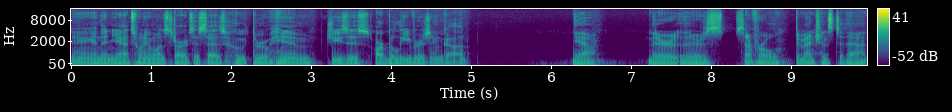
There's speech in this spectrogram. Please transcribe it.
And then, yeah, 21 starts. It says, Who through him, Jesus, are believers in God. Yeah. There, there's several dimensions to that.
